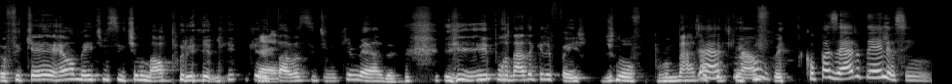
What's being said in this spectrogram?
eu fiquei realmente me sentindo mal por ele, que ele É. tava sentindo que merda. E, e por nada que ele fez, de novo, por nada É, que ele não. fez. Culpa zero dele, assim.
